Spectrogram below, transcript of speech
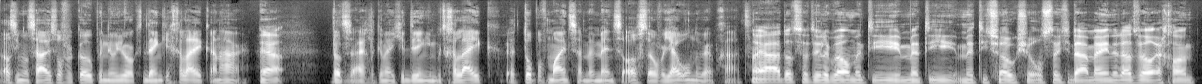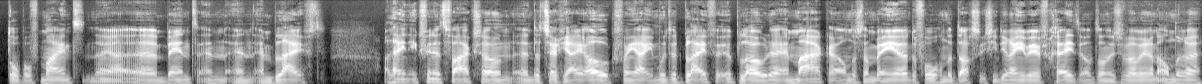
als iemand zijn huis wil verkopen in New York, dan denk je gelijk aan haar. ja. Dat is eigenlijk een beetje het ding. Je moet gelijk eh, top of mind zijn met mensen als het over jouw onderwerp gaat. Nou ja, dat is natuurlijk wel met die, met die, met die socials, dat je daarmee inderdaad wel echt gewoon top of mind nou ja, eh, bent en, en, en blijft. Alleen ik vind het vaak zo'n, eh, dat zeg jij ook, van ja, je moet het blijven uploaden en maken. Anders dan ben je de volgende dag, is iedereen je weer vergeten. Want dan is er wel weer een andere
